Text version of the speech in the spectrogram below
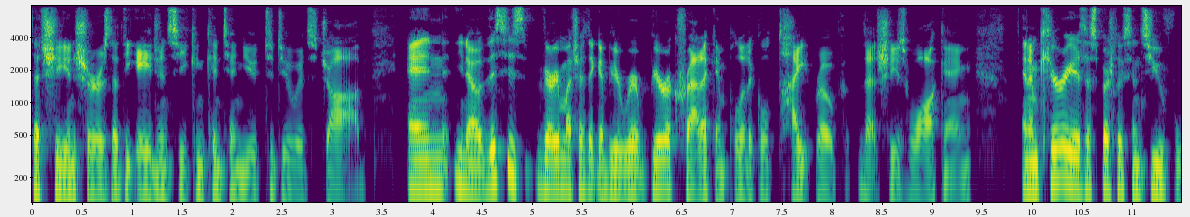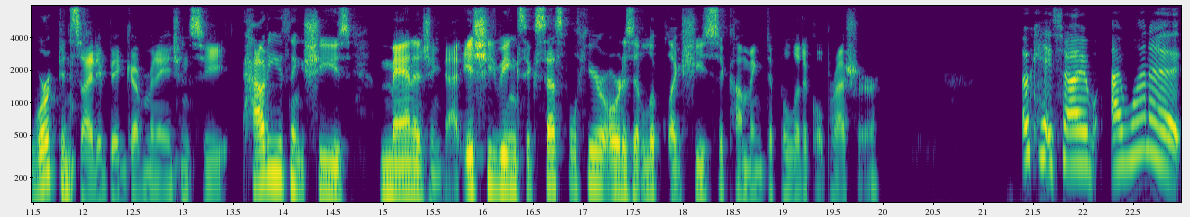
that she ensures that the agency can continue to do its job. And, you know, this is very much, I think, a bureaucratic and political tightrope that she's walking. And I'm curious, especially since you've worked inside a big government agency, how do you think she's managing that? Is she being successful here, or does it look like she's succumbing to political pressure? Okay, so I I want to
